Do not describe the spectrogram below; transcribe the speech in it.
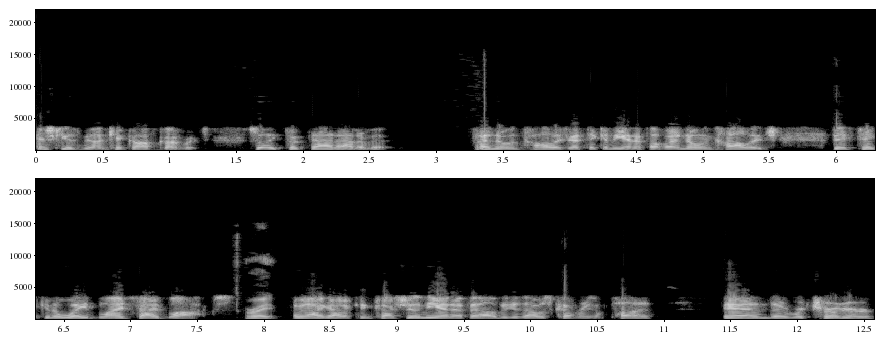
excuse me, on kickoff coverage. So they took that out of it. I know in college, I think in the NFL, but I know in college, they've taken away blindside blocks. Right. I mean, I got a concussion in the NFL because I was covering a punt and the returner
